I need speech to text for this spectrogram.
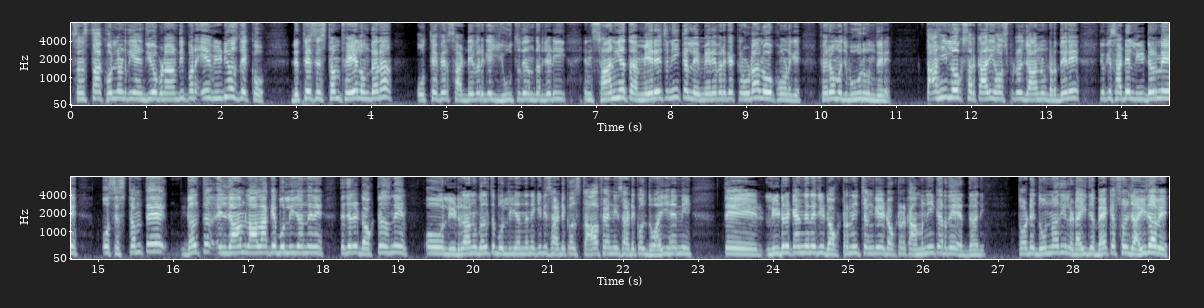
ਸੰਸਥਾ ਖੋਲਣ ਦੀ ਐਨਜੀਓ ਬਣਾਉਣ ਦੀ? ਪਰ ਇਹ ਵੀਡੀਓਜ਼ ਦੇਖੋ, ਜਿੱਥੇ ਸਿਸਟਮ ਫੇਲ ਹੁੰਦਾ ਨਾ, ਉੱਥੇ ਫਿਰ ਸਾਡੇ ਵਰਗੇ ਯੂਥ ਦੇ ਅੰਦਰ ਜਿਹੜੀ ਇਨਸਾਨੀਅਤ ਹੈ, ਮੇਰੇ 'ਚ ਨਹੀਂ ਇਕੱਲੇ, ਮੇਰੇ ਵਰਗੇ ਕਰੋੜਾਂ ਲੋਕ ਹੋਣਗੇ, ਫਿਰ ਉਹ ਮਜਬੂਰ ਹੁੰਦੇ ਨੇ। ਤਾਂ ਹੀ ਲੋਕ ਸਰਕਾਰੀ ਹਸਪੀਟਲ ਜਾਣ ਨੂੰ ਡਰਦੇ ਨੇ, ਕਿਉਂਕਿ ਸਾਡੇ ਲੀਡਰ ਨੇ ਉਹ ਸਿਸਟਮ ਤੇ ਗਲਤ ਇਲਜ਼ਾਮ ਲਾ ਲਾ ਕੇ ਬੋਲੀ ਜਾਂਦੇ ਨੇ ਤੇ ਜਿਹੜੇ ਡਾਕਟਰਸ ਨੇ, ਉਹ ਲੀਡਰਾਂ ਨੂੰ ਗਲਤ ਬੋਲੀ ਜਾਂਦੇ ਨੇ ਕਿ ਨਹੀਂ, ਸਾਡੇ ਕੋਲ ਸਟਾਫ ਹੈ ਨਹੀਂ, ਸਾਡੇ ਕੋਲ ਦਵਾਈ ਹੈ ਨਹੀਂ। ਤੇ ਲੀਡਰ ਕਹਿੰਦੇ ਨੇ ਜੀ, ਡਾਕਟਰ ਨਹੀਂ ਚੰਗੇ, ਡਾਕਟਰ ਕੰਮ ਨਹੀਂ ਕਰਦੇ ਇਦਾਂ ਜੀ। ਤੁਹਾਡੇ ਦੋਨਾਂ ਦੀ ਲੜਾਈ ਜੇ ਬਹਿ ਕੇ ਸੁਲਝਾਈ ਜਾਵੇ।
